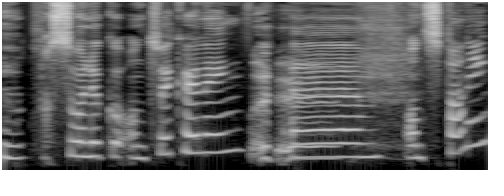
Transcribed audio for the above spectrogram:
persoonlijke ontwikkeling, ehm, ontspanning.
